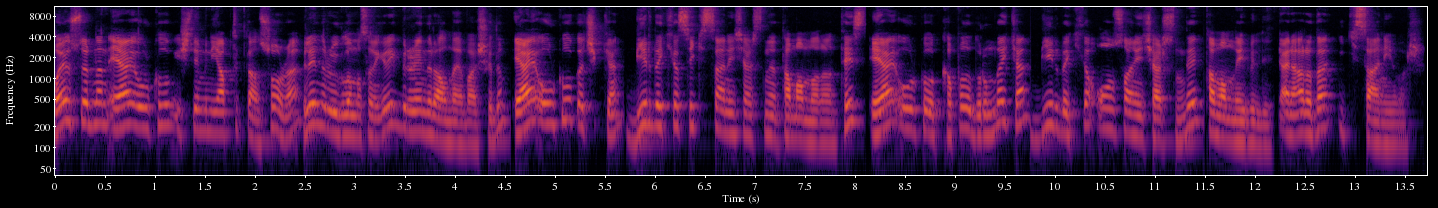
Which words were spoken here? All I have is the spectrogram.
BIOS üzerinden AI Overclock işlemini yaptıktan sonra Blender uygulamasına gerek bir render almaya başladım. AI Overclock açıkken 1 dakika 8 saniye içerisinde tamamlanan test AI Overclock kapalı durumdayken 1 dakika 10 saniye içerisinde tamamlayabildi. Yani arada 2 saniye var.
